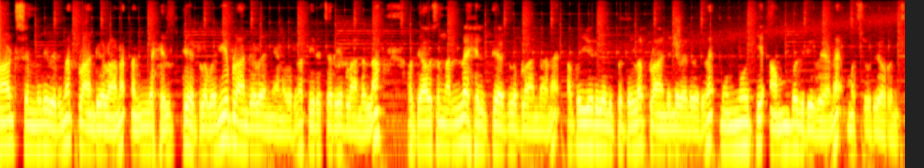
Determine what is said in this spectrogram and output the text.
ആർട്ട് ഷെമ്മിൽ വരുന്ന പ്ലാന്റുകളാണ്. നല്ല ഹെൽത്തി ആയിട്ടുള്ള വലിയ പ്ലാന്റുകൾ തന്നെയാണ് വരുന്നത്. തീരെ ചെറിയ പ്ലാന്റ് അല്ല. അത്യാവശ്യം നല്ല ഹെൽത്തി ആയിട്ടുള്ള പ്ലാന്റാണ് അപ്പോൾ ഈ ഒരു വലിപ്പത്തിലുള്ള പ്ലാന്റിന്റെ വില വരുന്നത് മുന്നൂറ്റി രൂപയാണ് മഷൂറി ഓറഞ്ച്.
